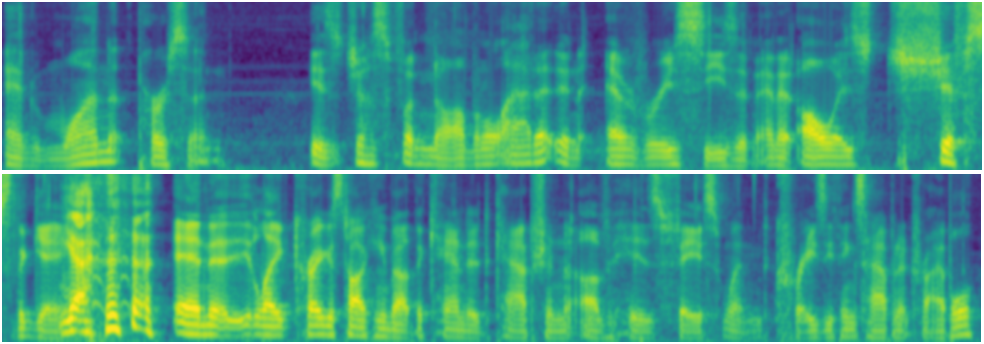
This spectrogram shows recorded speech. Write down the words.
And one person is just phenomenal at it in every season, and it always shifts the game. Yeah. and uh, like Craig is talking about the candid caption of his face when crazy things happen at Tribal.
